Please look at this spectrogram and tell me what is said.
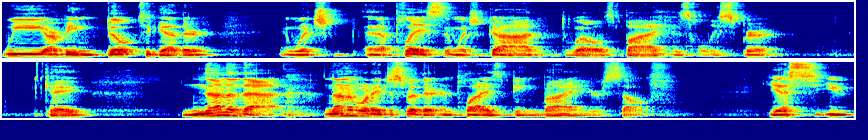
we are being built together in which in a place in which God dwells by his Holy Spirit. Okay? None of that, none of what I just read there implies being by yourself. Yes, you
